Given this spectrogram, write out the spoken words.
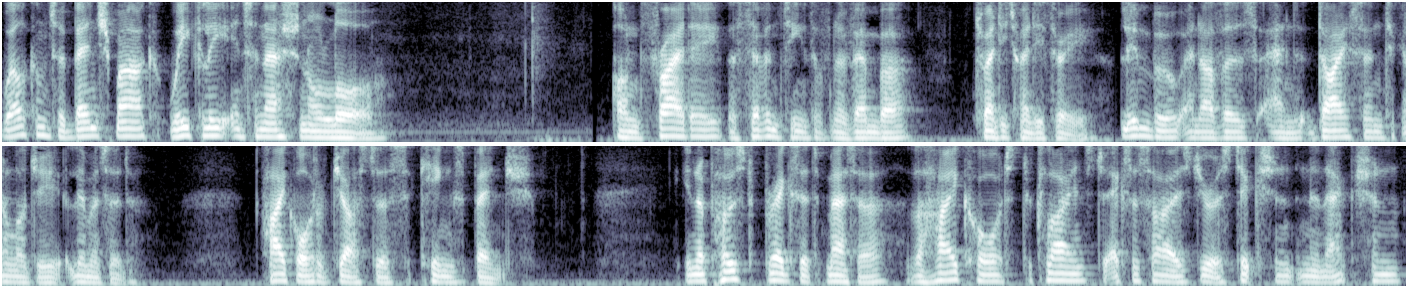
Welcome to Benchmark Weekly International Law. On Friday, the 17th of November 2023, Limbu and others and Dyson Technology Limited. High Court of Justice, King's Bench. In a post Brexit matter, the High Court declined to exercise jurisdiction in an action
